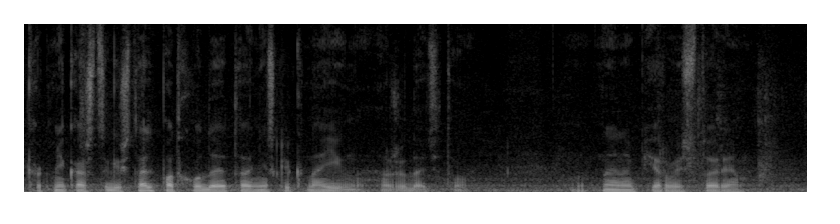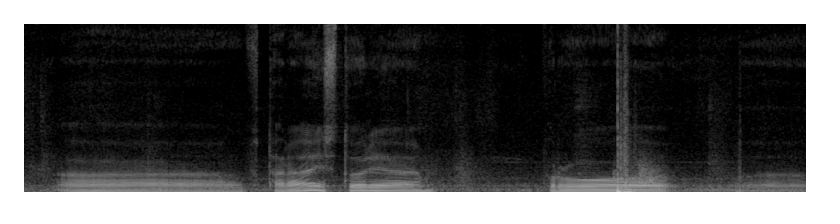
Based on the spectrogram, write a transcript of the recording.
как мне кажется, гештальт подхода, это несколько наивно ожидать этого. Вот, наверное, первая история. А, вторая история про э,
